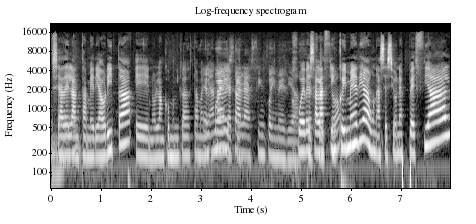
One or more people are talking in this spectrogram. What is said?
Se adelanta media horita, eh, nos lo han comunicado esta mañana. jueves a las 5 y media. Jueves a las 5 y media, una sesión especial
